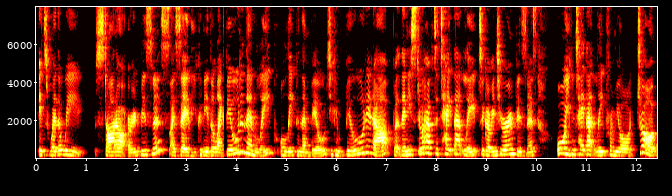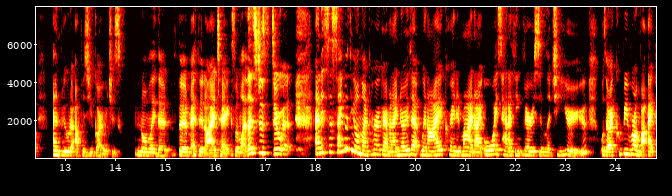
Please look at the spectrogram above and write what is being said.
It's whether we start our own business. I say that you can either like build and then leap or leap and then build. You can build it up, but then you still have to take that leap to go into your own business, or you can take that leap from your job and build it up as you go, which is normally the the method I take. So I'm like, let's just do it. And it's the same with the online program. And I know that when I created mine, I always had, I think, very similar to you, although I could be wrong, but I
